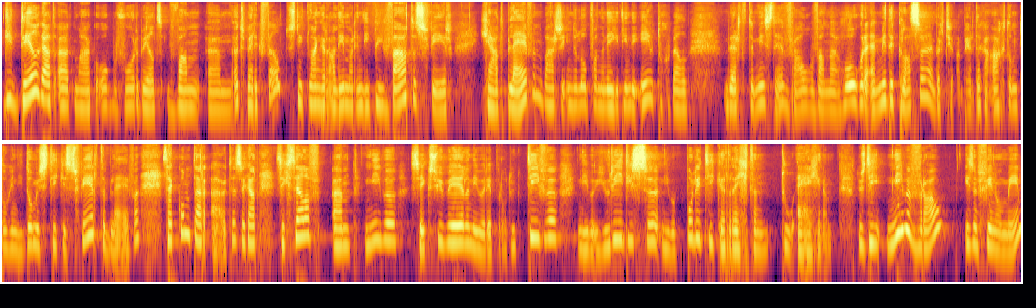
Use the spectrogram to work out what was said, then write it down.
die deel gaat uitmaken ook bijvoorbeeld van um, het werkveld, dus niet langer alleen maar in die private sfeer gaat blijven, waar ze in de loop van de 19e eeuw toch wel werd, tenminste vrouwen van uh, hogere en middenklasse, werd, werden geacht om toch in die domestieke sfeer te blijven. Zij komt daaruit. Ze gaat zichzelf um, nieuwe seksuele, nieuwe reproductieve, nieuwe juridische, nieuwe politieke rechten toe-eigenen. Dus die nieuwe vrouw is een fenomeen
